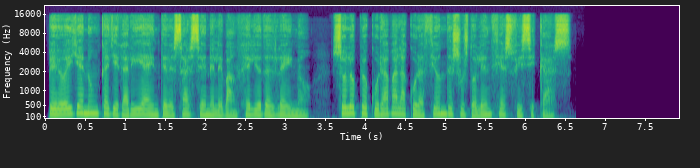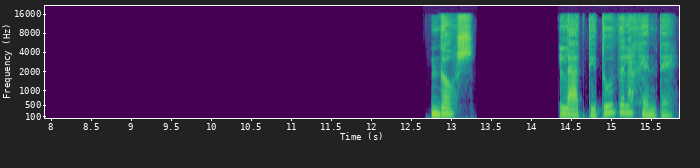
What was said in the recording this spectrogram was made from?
Pero ella nunca llegaría a interesarse en el Evangelio del Reino, solo procuraba la curación de sus dolencias físicas. 2. La actitud de la gente.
